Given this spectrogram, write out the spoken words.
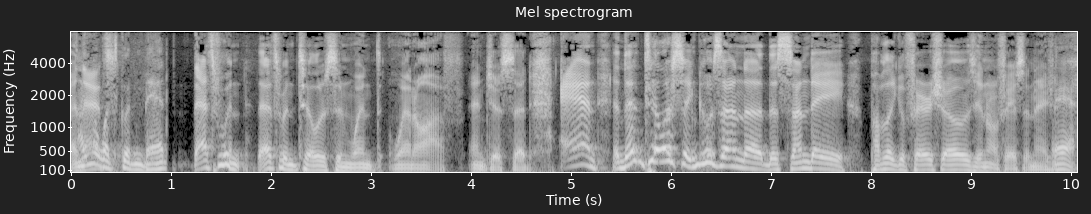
And I know that's what's good and bad. that's when that's when Tillerson went went off and just said, and, and then Tillerson goes on the, the Sunday public affairs shows, you know, Face the Nation, Yeah.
